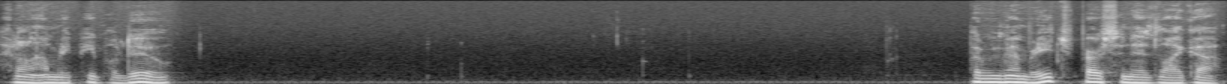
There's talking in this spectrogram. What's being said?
I don't know how many people do. But remember, each person is like a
